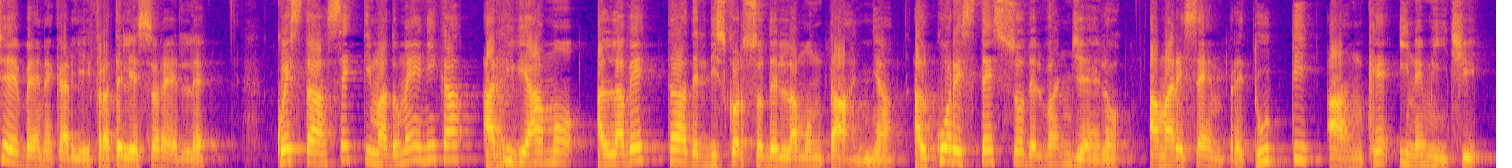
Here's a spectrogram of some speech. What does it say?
Pace e bene cari fratelli e sorelle. Questa settima domenica arriviamo alla vetta del discorso della montagna, al cuore stesso del Vangelo, amare sempre tutti, anche i nemici.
